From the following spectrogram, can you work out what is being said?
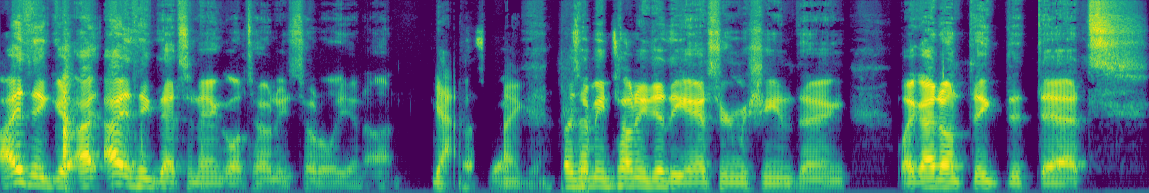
I think I, I think that's an angle Tony's totally in on. Yeah, I agree. Because I mean, Tony did the answering machine thing. Like, I don't think that that's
